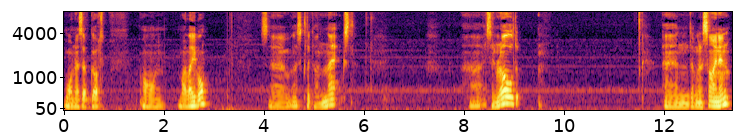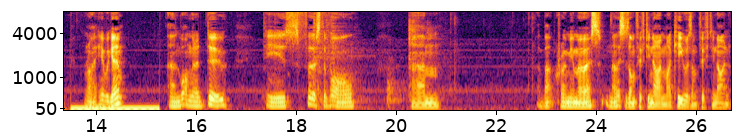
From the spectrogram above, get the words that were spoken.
one as I've got on my label. So let's click on Next. Uh, it's enrolled and I'm going to sign in. Right, here we go and what I'm going to do is first of all um, about Chromium OS now this is on 59 my key was on 59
